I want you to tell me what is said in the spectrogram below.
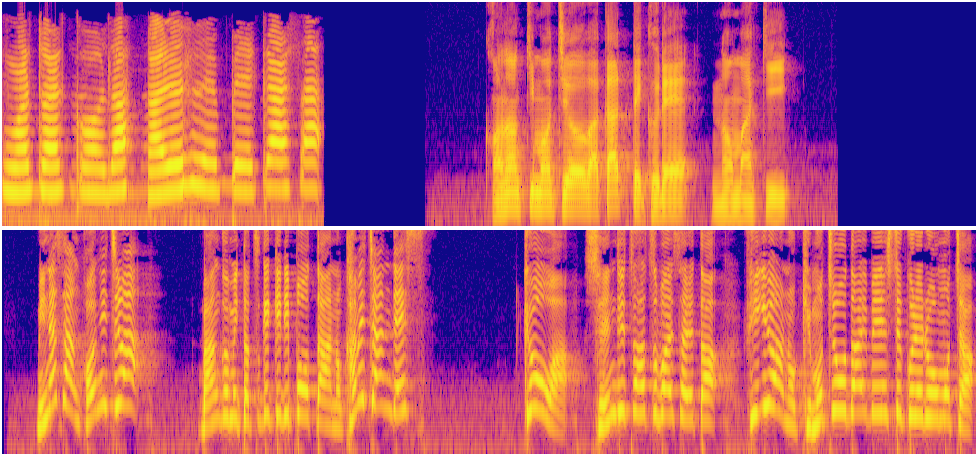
ラ、ガルフペカサ。この気持ちを分かってくれ、の巻。皆さん、こんにちは番組突撃リポーターの亀ちゃんです今日は先日発売されたフィギュアの気持ちを代弁してくれるおもちゃ、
